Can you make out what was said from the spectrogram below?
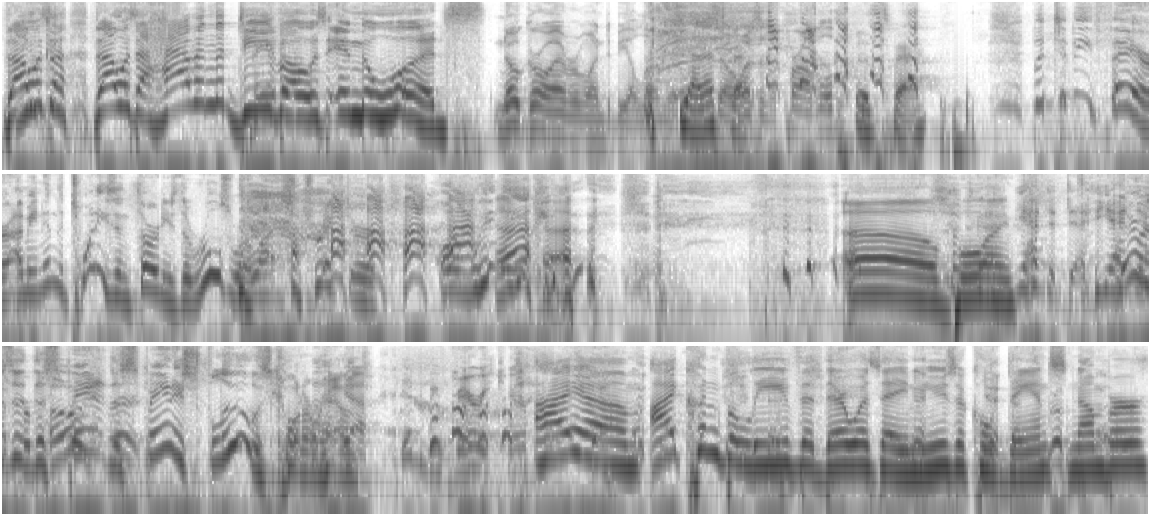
That was a that was a having the devos in the woods. No girl ever wanted to be alone with Yeah, me, that's so fair. it wasn't a problem. That's fair. But to be fair, I mean, in the 20s and 30s, the rules were a lot stricter on when you could. Oh boy. You had to. You had There to was a, the, Span- the. Spanish flu was going around. Yeah, you had to be very careful. I um I couldn't believe that there was a musical dance number.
